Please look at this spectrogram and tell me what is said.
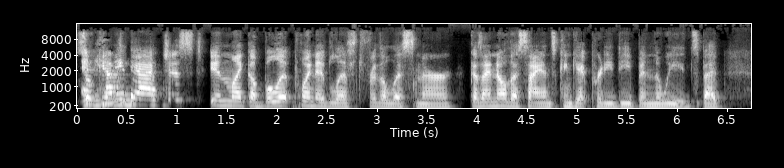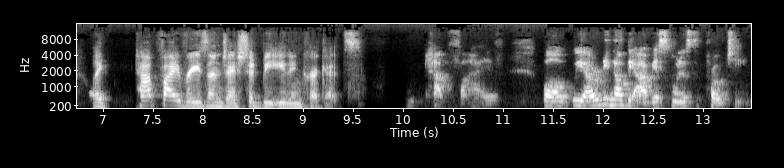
So and give me that just in like a bullet pointed list for the listener, because I know the science can get pretty deep in the weeds, but top five reasons I should be eating crickets. Top five. Well, we already know the obvious one is the protein.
